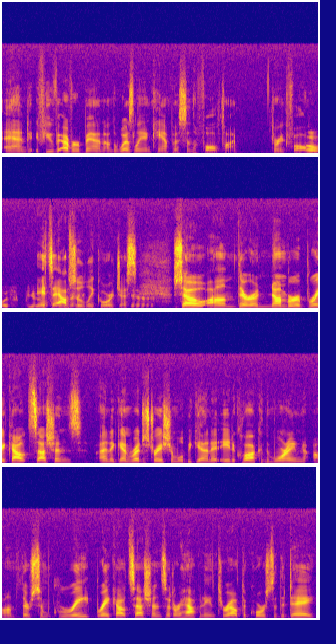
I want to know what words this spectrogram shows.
And if you've ever been on the Wesleyan campus in the fall time, during fall, Oh, it's beautiful, It's right? absolutely gorgeous. Yeah. So um, there are a number of breakout sessions. And again, registration will begin at 8 o'clock in the morning. Um, there's some great breakout sessions that are happening throughout the course of the day.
